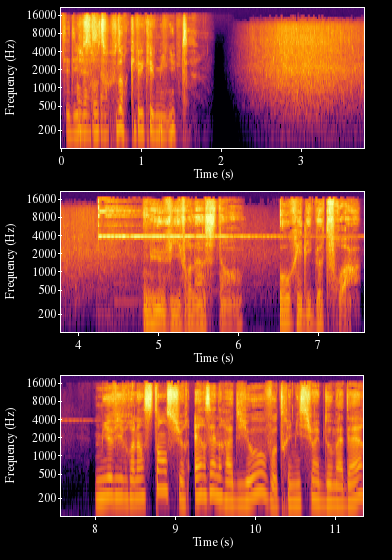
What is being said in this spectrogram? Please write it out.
C'est déjà On se retrouve dans quelques minutes. Mieux vivre l'instant. Aurélie Godefroy. Mieux vivre l'instant sur RZN Radio, votre émission hebdomadaire,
